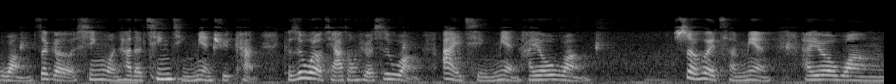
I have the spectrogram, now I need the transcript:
往这个新闻它的亲情面去看。可是我有其他同学是往爱情面，还有往社会层面，还有往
